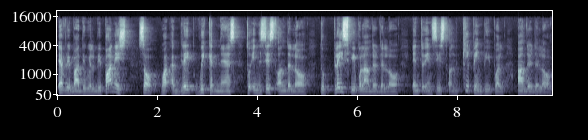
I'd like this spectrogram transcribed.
Everybody will be punished. So, what a great wickedness to insist on the law, to place people under the law, and to insist on keeping people under the law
